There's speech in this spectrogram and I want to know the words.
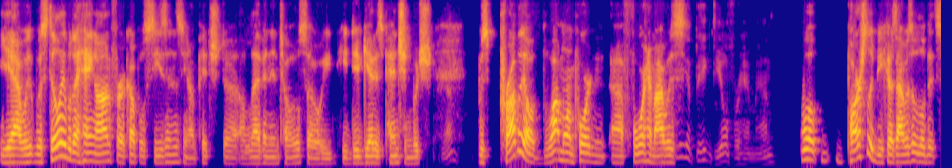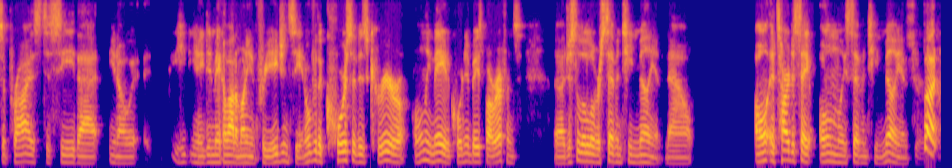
Yeah, we was still able to hang on for a couple seasons. You know, pitched uh, eleven in total, so he he did get his pension, which yeah. was probably a lot more important uh, for him. I was really a big deal for him, man. Well, partially because I was a little bit surprised to see that you know he you know, he didn't make a lot of money in free agency, and over the course of his career, only made, according to Baseball Reference, uh, just a little over 17 million. Now, it's hard to say only 17 million, sure. but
